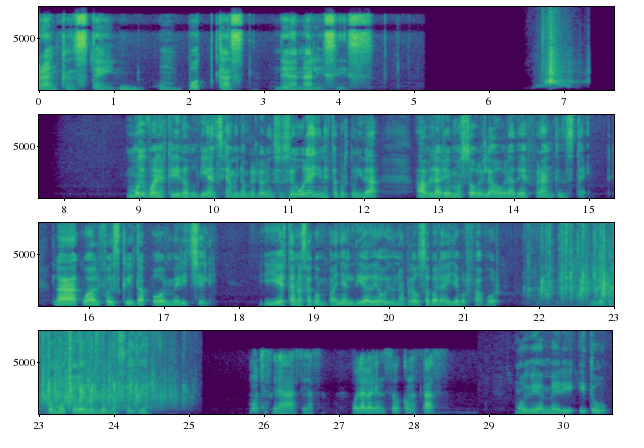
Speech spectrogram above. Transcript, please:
Frankenstein, un podcast de análisis. Muy buenas querida audiencia, mi nombre es Lorenzo Segura y en esta oportunidad hablaremos sobre la obra de Frankenstein, la cual fue escrita por Mary Shelley. Y esta nos acompaña el día de hoy. Un aplauso para ella, por favor. Le costó mucho venir del más allá. Muchas gracias. Hola Lorenzo, ¿cómo estás? Muy bien, Mary. ¿Y tú?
